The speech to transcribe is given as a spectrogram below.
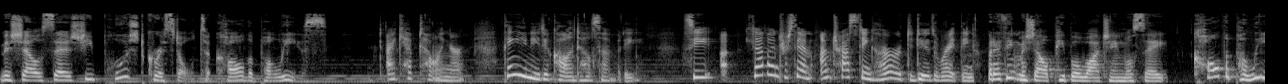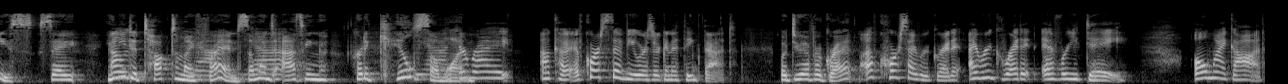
Michelle says she pushed Krystal to call the police. I kept telling her, I think you need to call and tell somebody. See, uh, you gotta understand, I'm trusting her to do the right thing. But I think, Michelle, people watching will say, call the police. Say, you need to talk to my yeah, friend. Someone's yeah. asking her to kill Yeah, someone. You're right. Okay, of course the viewers are gonna think that. But do you have regret? Of course I regret it. I regret it every day. Oh my God.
